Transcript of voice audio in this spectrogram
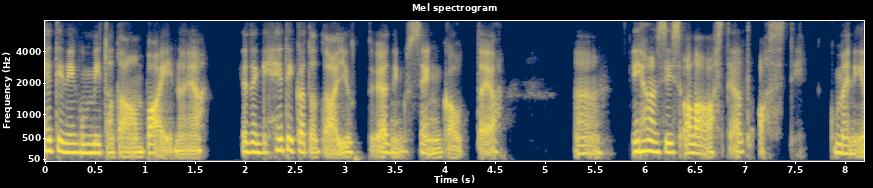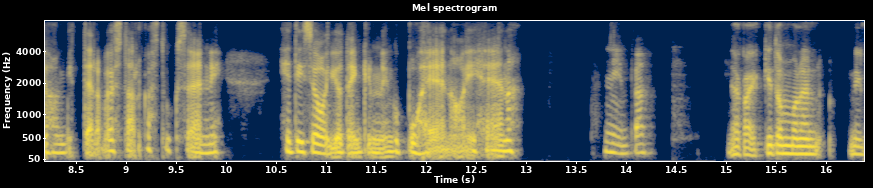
heti niin kuin mitataan painoja. Jotenkin heti katsotaan juttuja niin kuin sen kautta ja äh, ihan siis ala-asteelta asti, kun meni johonkin terveystarkastukseen, niin heti se on jotenkin niin kuin puheenaiheena. Niinpä. Ja kaikki tuommoinen niin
